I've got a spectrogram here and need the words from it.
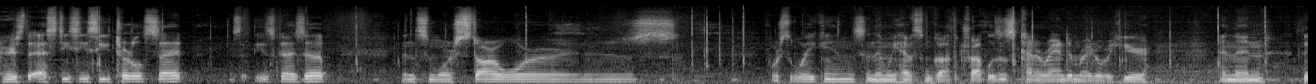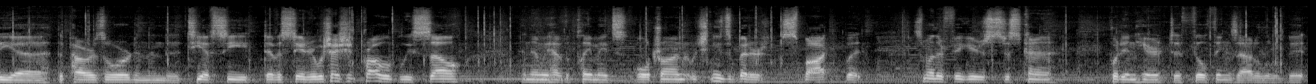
Here's the SDCC Turtle set. Set these guys up. Then some more Star Wars, Force Awakens, and then we have some Gothitropolis. This is kind of random right over here. And then the uh, the Power Zord, and then the TFC Devastator, which I should probably sell. And then we have the Playmates Ultron, which needs a better spot, but some other figures just kind of put in here to fill things out a little bit.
